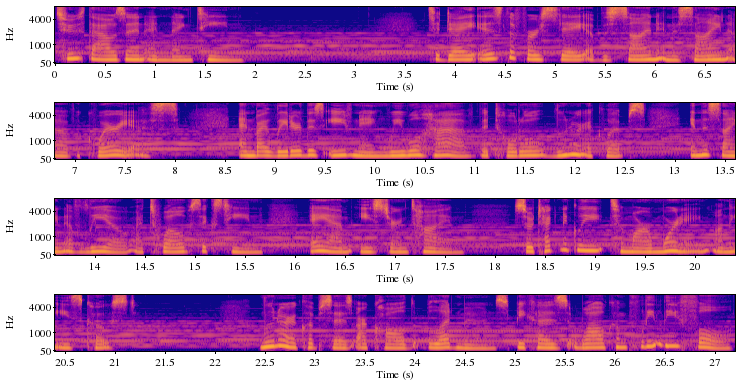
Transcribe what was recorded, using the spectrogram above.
2019. Today is the first day of the sun in the sign of Aquarius, and by later this evening, we will have the total lunar eclipse in the sign of Leo at 12:16 a.m. Eastern Time, so technically tomorrow morning on the East Coast. Lunar eclipses are called blood moons because while completely full,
